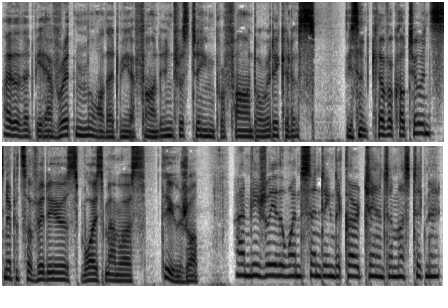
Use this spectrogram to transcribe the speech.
either that we have written or that we have found interesting, profound, or ridiculous. We send clever cartoons, snippets of videos, voice memos, the usual. I'm usually the one sending the cartoons, I must admit.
